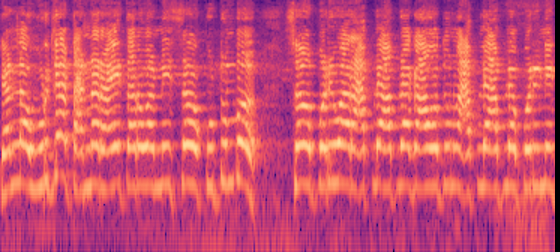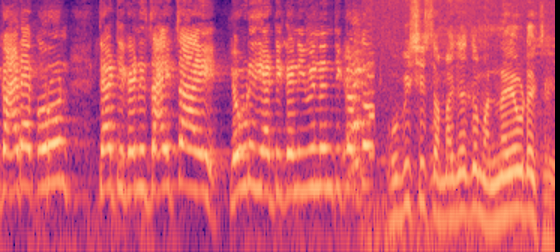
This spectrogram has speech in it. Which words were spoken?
त्यांना ऊर्जा ठरणार आहे सर्वांनी सहकुटुंब सहपरिवार आपल्या आपल्या गावातून आपल्या आपल्या परीने गाड्या करून त्या ठिकाणी जायचं आहे. एवढीच या ठिकाणी विनंती करतो. ओबीसी समाजाचं म्हणणं एवढंच आहे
